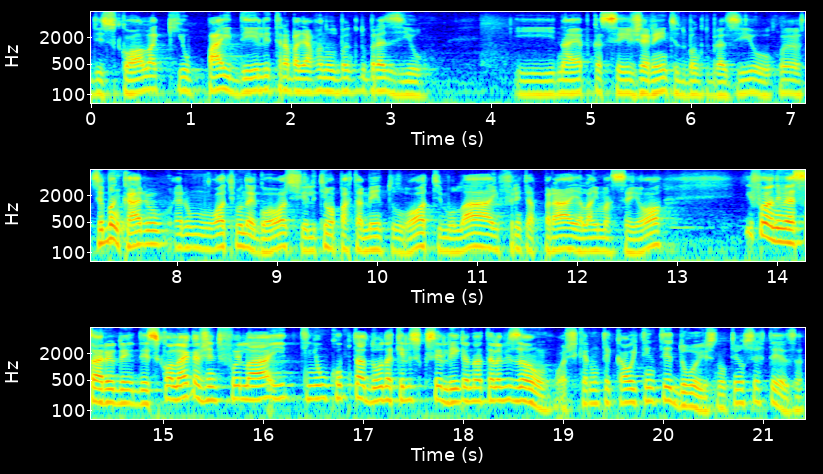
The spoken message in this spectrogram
de escola que o pai dele trabalhava no Banco do Brasil. E na época ser gerente do Banco do Brasil, ser bancário era um ótimo negócio. Ele tinha um apartamento ótimo lá, em frente à praia, lá em Maceió. E foi o aniversário de, desse colega, a gente foi lá e tinha um computador daqueles que você liga na televisão. Acho que era um TK82, não tenho certeza.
